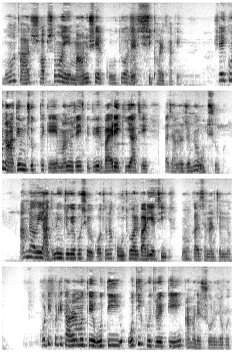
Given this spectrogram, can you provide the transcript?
মহাকাশ সবসময় মানুষের কৌতূহলের শিখরে থাকে। সেই কোন আদিম যুগ থেকে মানুষ এই পৃথিবীর বাইরে কী আছে তা জানার জন্য উৎসুক। আমরা ওই আধুনিক যুগে বসেও কত না কৌতূহল বাড়িয়েছি মহাকাশ জানার জন্য। কোটি কোটি তারার মধ্যে অতি অতি ক্ষুদ্র একটি আমাদের সৌরজগৎ,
